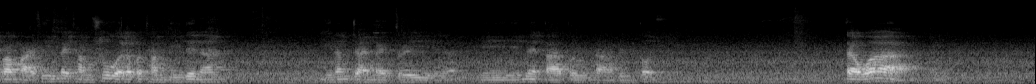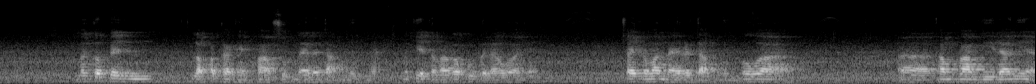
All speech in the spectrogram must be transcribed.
ความหมายที่ไม่ทำชั่วแล้วก็ทำดีด้วยนะ มีน้ำใจไมตรีนะ มีเมตตากรุณาเป็นต้น แต่ว่า มันก็เป็นหลักประกันแห่งความสุขในระดับหนึ่งนะเมื่อกี้ธรรมาก็พูดไปแล้วว่าเนี่ยใช้คำว่าในระดับหนึ่งเพราะว่าทำความดีแล้วเนี่ย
